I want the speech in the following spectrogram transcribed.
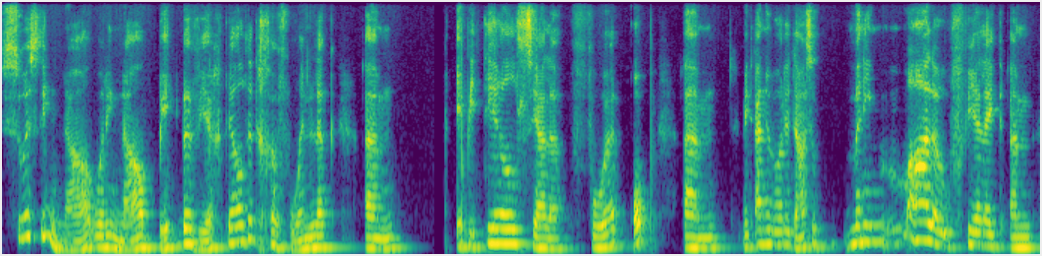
Soos die naal oor die naalbed beweeg, tel dit gewoonlik um epiteelselle voorop. Um met ander woorde, daar's 'n minimale hoeveelheid um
